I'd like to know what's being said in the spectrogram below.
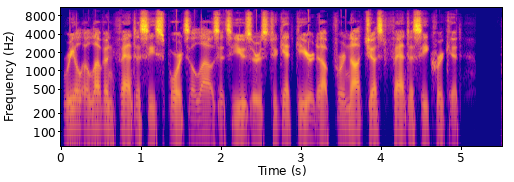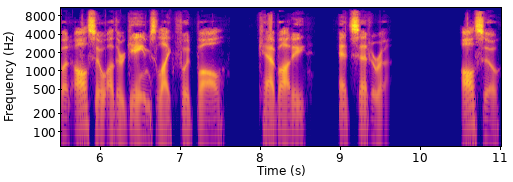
Real 11 Fantasy Sports allows its users to get geared up for not just fantasy cricket, but also other games like football, kabaddi, etc. Also,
